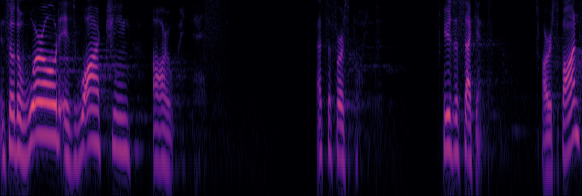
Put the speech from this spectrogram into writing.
And so the world is watching our witness. That's the first point. Here's the second our response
